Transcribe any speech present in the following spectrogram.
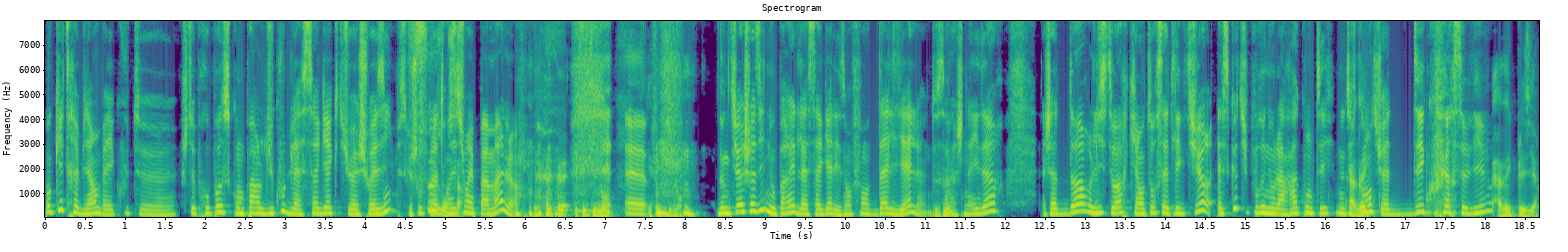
Ok, très bien. Bah écoute, euh, je te propose qu'on parle du coup de la saga que tu as choisie, parce que je trouve que la transition est pas mal. Effectivement. Euh... Effectivement. Donc tu as choisi de nous parler de la saga Les Enfants d'Aliel de Sarah mhm. Schneider. J'adore l'histoire qui entoure cette lecture. Est-ce que tu pourrais nous la raconter, nous dire comment tu as découvert ce livre? Avec plaisir.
